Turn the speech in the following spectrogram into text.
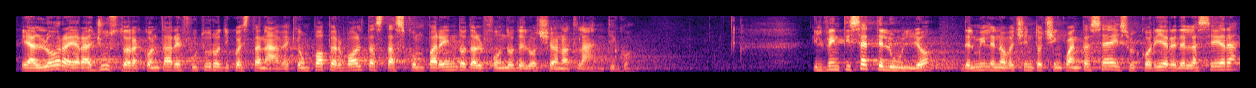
E allora era giusto raccontare il futuro di questa nave che un po' per volta sta scomparendo dal fondo dell'Oceano Atlantico. Il 27 luglio del 1956 sul Corriere della Sera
